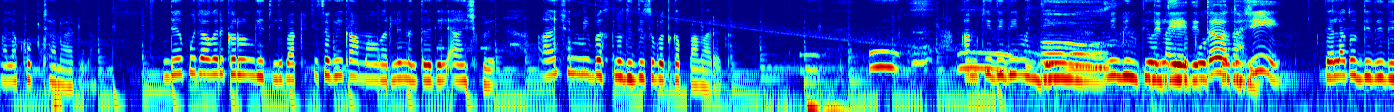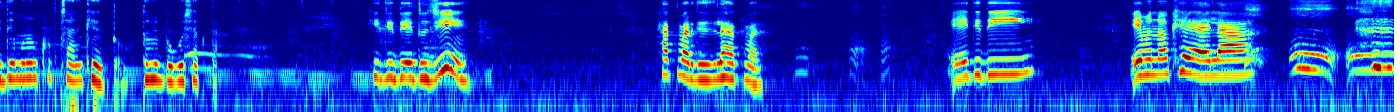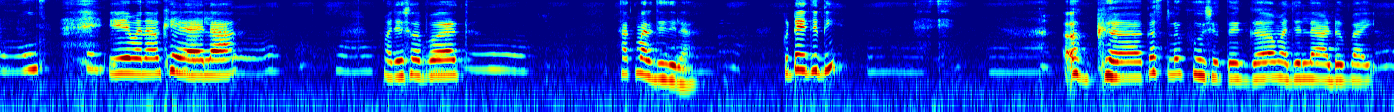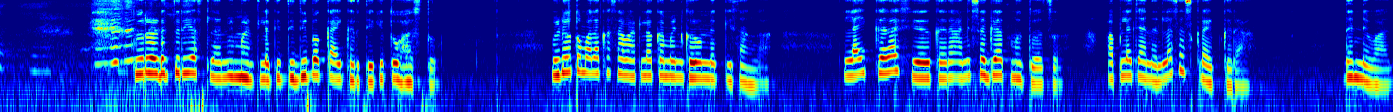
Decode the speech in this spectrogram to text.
मला खूप छान वाटलं. देवपूजा वगैरे करून घेतली. बाकीची सगळी कामं आवरली. नंतर गेले अंशकडे. अंश मी बसलो दिदीसोबत गप्पा मारत. आमची दिदी म्हणजे मी भिंतीवर त्याला तो दिदी दिदी म्हणून खूप छान खेळतो. तुम्ही बघू शकता. ही दीदी आहे तुझी? हाक मार दीदीला हाक मार. ए दीदी ए म्हणाव खेळायला. ये म्हणाव खेळायला. माझ्यासोबत. हाक मार दीदीला. कुठे आहे दीदी? अग कसलं खुश होते ग माझे लाडू बाई तू रडत जरी असला मी म्हटलं की दिदी बघ काय करते की तू हसतो. व्हिडिओ तुम्हाला कसा वाटला कमेंट करून नक्की सांगा. लाईक करा शेअर करा आणि सगळ्यात महत्त्वाचं आपल्या चॅनलला सबस्क्राईब करा. धन्यवाद.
